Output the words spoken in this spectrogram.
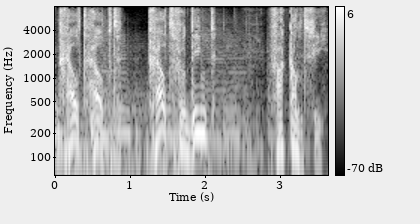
Geld helpt. Geld verdient. Vakantie.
